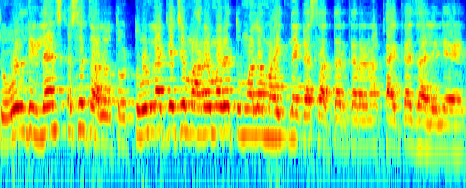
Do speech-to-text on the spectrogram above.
टोल रिलायन्स कसं चालवतो? टोल नाक्याचे मारामाऱ्या तुम्हाला माहीत नाही का? सातारकरांना काय काय झालेले आहेत?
